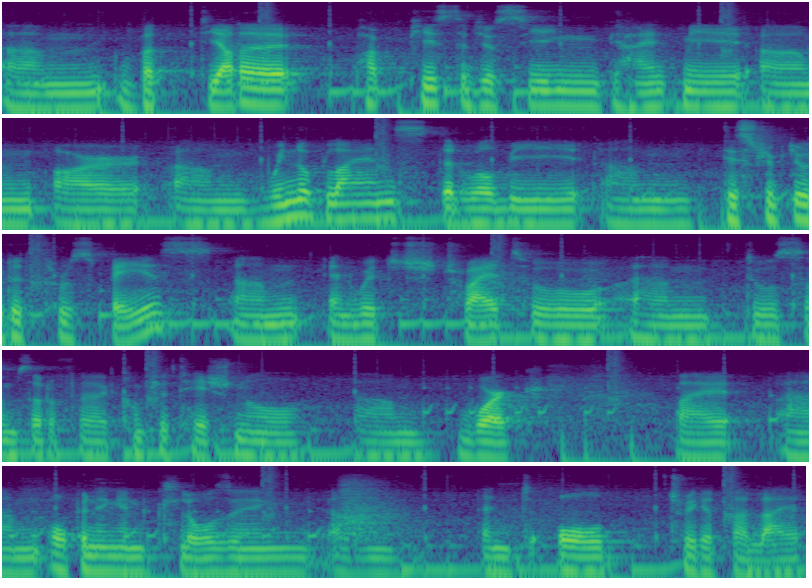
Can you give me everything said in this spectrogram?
Um, but the other piece that you're seeing behind me um, are um, window blinds that will be um, distributed through space um, and which try to do some sort of a computational work by opening and closing and all triggered by light.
